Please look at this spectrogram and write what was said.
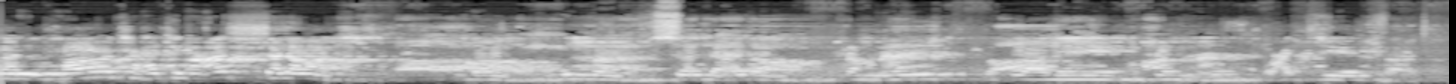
vel Fatihati ma'as selavat. Ala Muhammed ve ali Muhammed ve aczil Fatiha.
